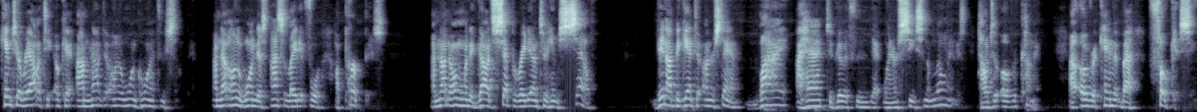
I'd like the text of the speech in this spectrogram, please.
came to a reality. Okay, I'm not the only one going through something. I'm not the only one that's isolated for a purpose. I'm not the only one that God separated unto himself. Then I began to understand why I had to go through that winter season of loneliness, how to overcome it. I overcame it by focusing.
